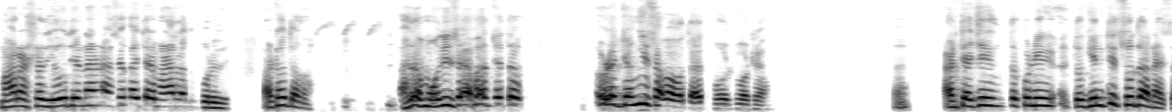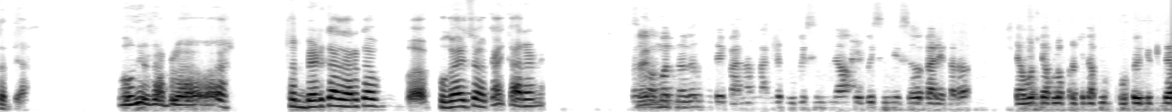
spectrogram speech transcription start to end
महाराष्ट्रात येऊ देणार नाही असं काहीतरी म्हणाला होता पूर्वी. आठवतं का? आता मोदी साहेबांचे तर एवढ्या जंगी सभा होतात मोठमोठ्या. आणि त्याची तर कोणी तो गिनतीत सुद्धा नाही सध्या. उगीच आपलं तर बेडकासारखं अं, फुगायचं काय कारण आहे? अहमदनगरमध्ये बॅनर लागले ओबीसींना ओबीसींनी सहकार्य करा. त्यावरती आपला प्रतिकात्मक फोटो आहे तिथल्या.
